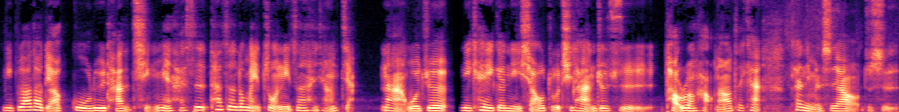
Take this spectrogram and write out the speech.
你不知道到底要顾虑他的情面，还是他真的都没做，你真的很想讲。那我觉得你可以跟你小组其他人就是讨论好，然后再看看你们是要就是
